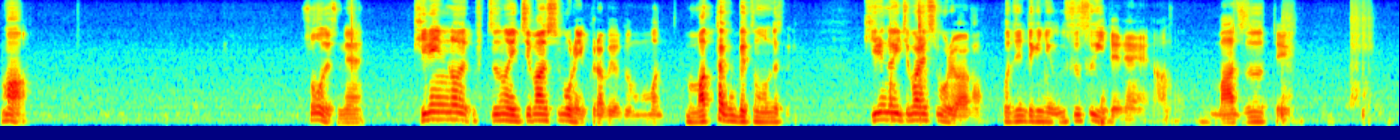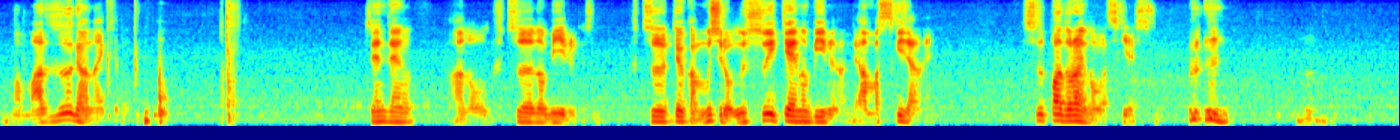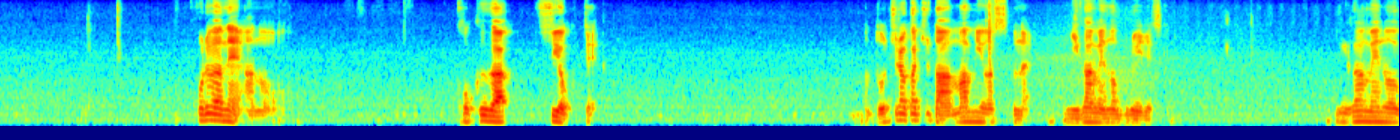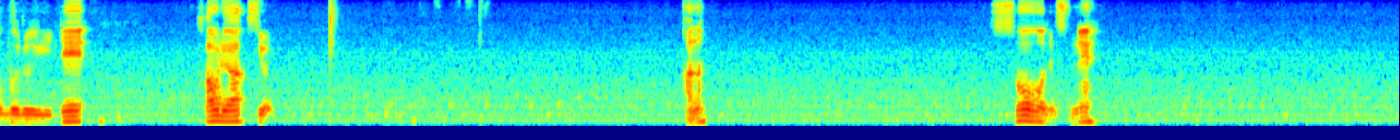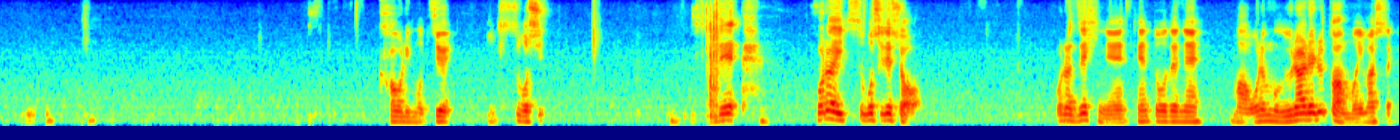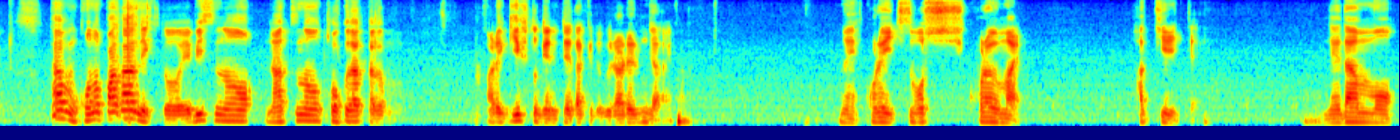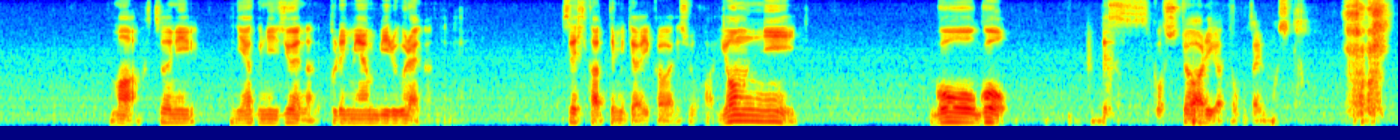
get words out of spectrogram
まあ、そうですね。キリンの普通の一番搾りに比べると、ま、全く別物ですね。霧の一番搾りは、あの、個人的に薄すぎてね、あの、まずーっていう。まあ、まずーではないけど、全然、あの、普通のビールですね。普通っていうか、むしろ薄い系のビールなんで、あんま好きじゃない。スーパードライの方が好きです。これはね、あの、コクが強くて、どちらかちょっと甘みは少ない。苦めの部類ですけど。苦めの部類で、香りは強い。かなそうですね。香りも強い。5つ星。で、これは5つ星でしょう。これはぜひね、店頭でね、まあ俺も売られるとは思いましたけど、多分このパターンでいくと、恵比寿の夏のコだったかも。あれギフト限定だけど売られるんじゃないかな。ね、これ5つ星。これはうまい。はっきり言って。値段も、まあ普通に220円なんで、プレミアムビールぐらいなんで。ぜひ買ってみてはいかがでしょうか。4255です。ご視聴ありがとうございました。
